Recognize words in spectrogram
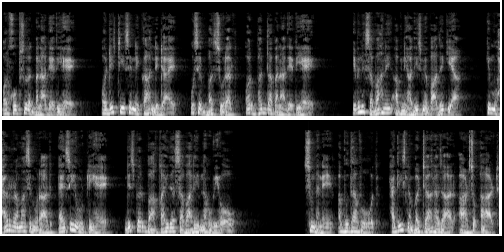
اور خوبصورت بنا دیتی ہے۔ اور جس چیز سے نکال لی جائے، اسے بدصورت اور بھدا بنا دیتی ہے۔ ابن سباہ نے اپنی حدیث میں واضح کیا کہ محرمہ سے مراد ایسی اونٹنی ہے جس پر باقاعدہ سواری نہ ہوئی ہو۔ سننے ابو داود، حدیث نمبر چار ہزار آٹھ سو آٹھ۔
